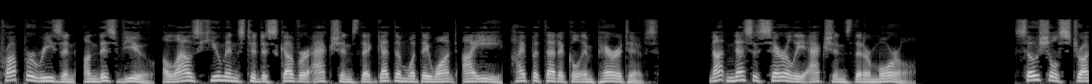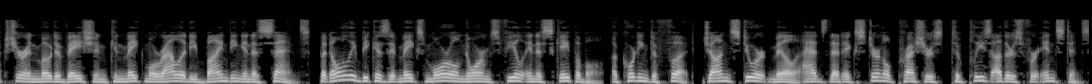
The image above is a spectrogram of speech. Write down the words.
Proper reason, on this view, allows humans to discover actions that get them what they want i.e., hypothetical imperatives—not necessarily actions that are moral. Social structure and motivation can make morality binding in a sense, but only because it makes moral norms feel inescapable. According to Foot, John Stuart Mill adds that external pressures, to please others for instance,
